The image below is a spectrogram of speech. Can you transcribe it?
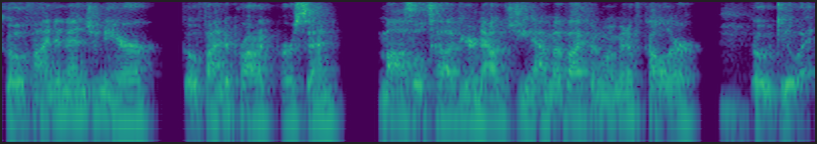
go find an engineer, go find a product person. Mazel tov, you're now GM of iFund Women of Color. Hmm. Go do it.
